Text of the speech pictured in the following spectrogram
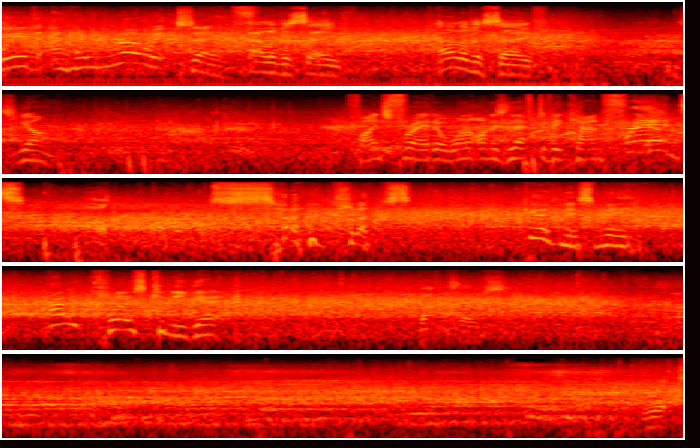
with a heroic save. Hell of a save. Hell of a save. It's Young. Finds Fred, or one on his left if he can. Fred! Oh. So close. Goodness me. How close can you get? That close. What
